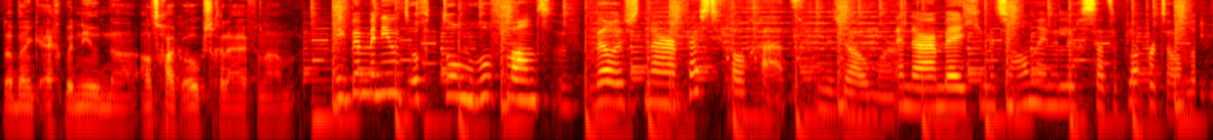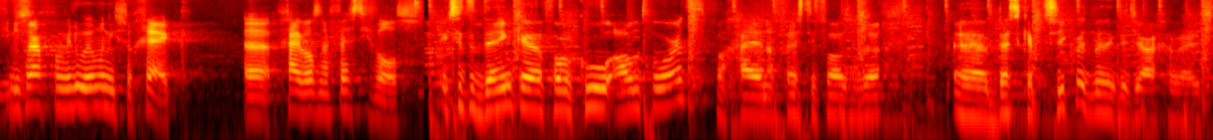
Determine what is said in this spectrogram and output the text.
Daar ben ik echt benieuwd naar. Anders ga ik ook schrijven, namelijk. Ik ben benieuwd of Tom Hofland wel eens naar een festival gaat in de zomer. En daar een beetje met zijn handen in de lucht staat te plappertanden. Ik vind die vraag van Milou helemaal niet zo gek. Eh, ga je wel eens naar festivals? Ik zit te denken voor een cool antwoord. Van ga je naar festivals en zo. Eh, Best Kept Secret ben ik dit jaar geweest.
